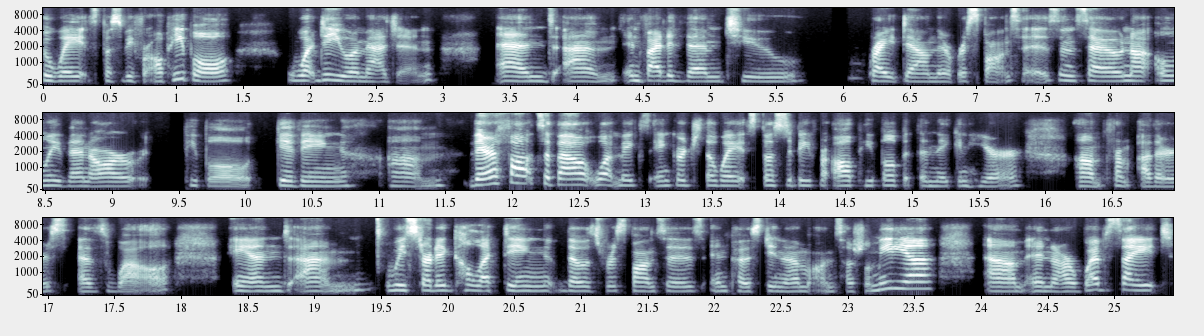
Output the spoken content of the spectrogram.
the way it's supposed to be for all people, what do you imagine? And um, invited them to write down their responses. And so not only then are people giving um, their thoughts about what makes Anchorage the way it's supposed to be for all people, but then they can hear um, from others as well. And um, we started collecting those responses and posting them on social media, um, in our website,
